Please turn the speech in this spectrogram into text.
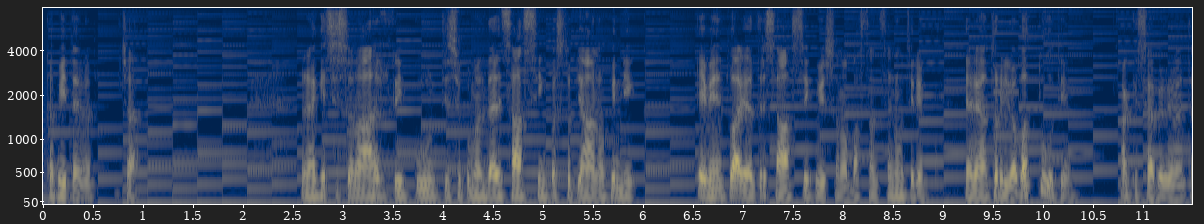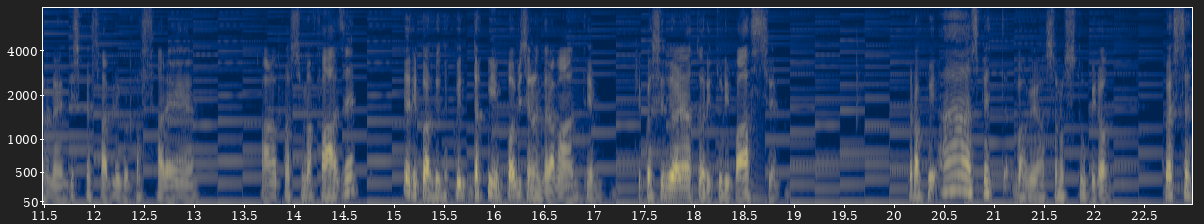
Capite? Cioè, non è che ci sono altri punti su cui mandare i sassi in questo piano, quindi eventuali altri sassi qui sono abbastanza inutili. Gli allenatori li ho battuti, anche se ovviamente non è indispensabile per passare alla prossima fase. E ricordo che qui, da qui in poi bisogna andare avanti, che questi due allenatori tu li passi. Però qui... Ah, aspetta... Vabbè, sono stupido. Questo,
